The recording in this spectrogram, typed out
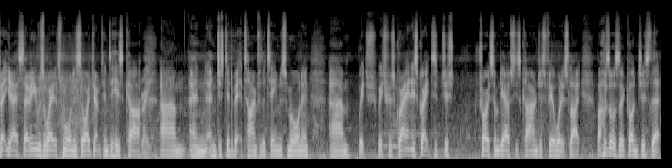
but yeah. So he was away this morning, so I jumped into his car um, and and just did a bit of time for the team this morning, um, which which was great, and it's great to just try somebody else's car and just feel what it's like. But I was also conscious that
